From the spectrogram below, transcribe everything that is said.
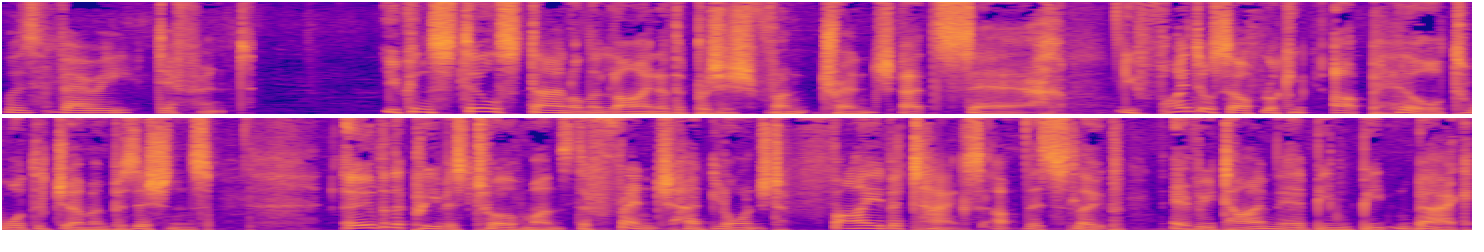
was very different. You can still stand on the line of the British front trench at Serre. You find yourself looking uphill toward the German positions. Over the previous 12 months, the French had launched five attacks up this slope. Every time they had been beaten back,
